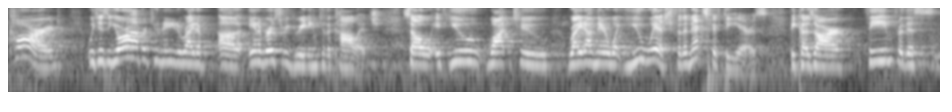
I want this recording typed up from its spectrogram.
card, which is your opportunity to write a uh, anniversary greeting to the college. So if you want to write on there what you wish for the next 50 years, because our theme for this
